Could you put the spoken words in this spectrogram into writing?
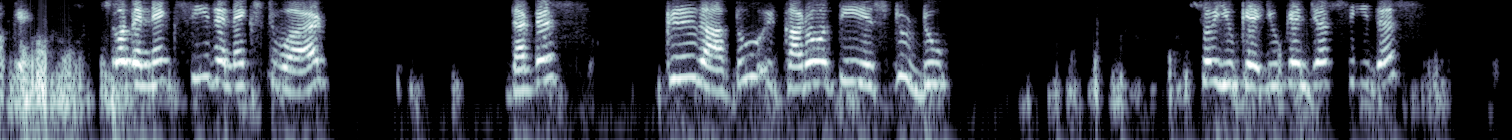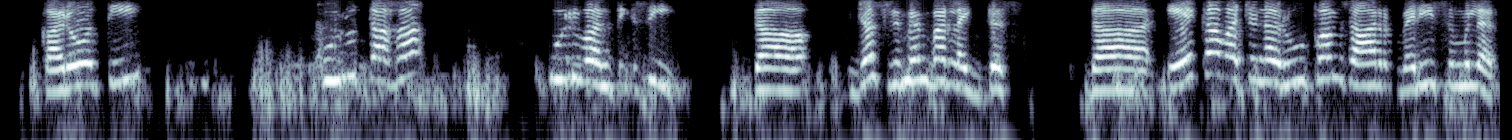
Okay so the next see the next word that is क्रीडातु करोति is to do so you के you can just see this करोति कुरुतः कुर्वन्ति see the just remember like this the ekavachana roopams are very similar.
